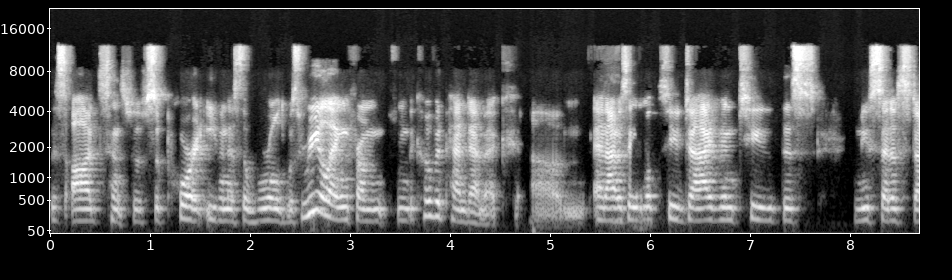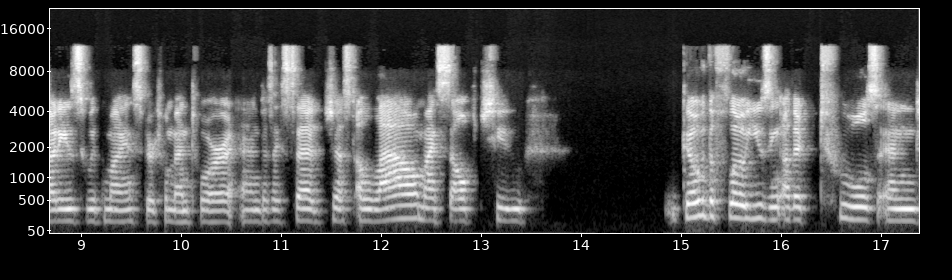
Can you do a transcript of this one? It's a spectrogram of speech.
this odd sense of support, even as the world was reeling from, from the COVID pandemic. Um, and I was able to dive into this new set of studies with my spiritual mentor. And as I said, just allow myself to go with the flow using other tools and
